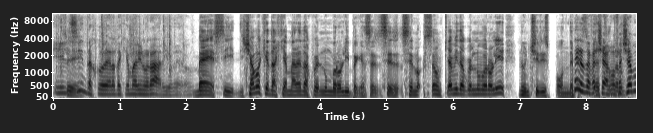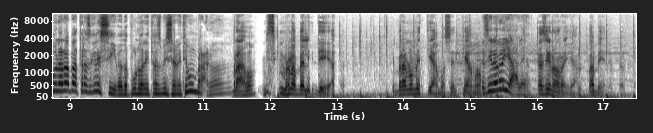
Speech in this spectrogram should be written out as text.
Il sì. sindaco era da chiamare in orario, vero? Beh, sì, diciamo che è da chiamare da quel numero lì, perché se, se, se, no, se non chiami da quel numero lì non ci risponde. E cosa facciamo? Facciamo una roba trasgressiva dopo un'ora di trasmissione. Mettiamo un brano? Bravo, mi sembra una bella idea. Che brano mettiamo? Sentiamo. Casino Royale. Casino Royale, va bene, perfetto.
